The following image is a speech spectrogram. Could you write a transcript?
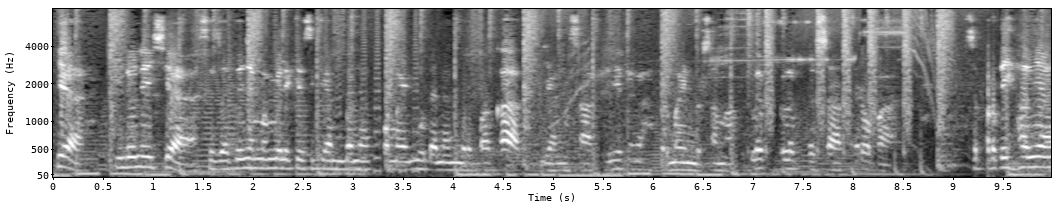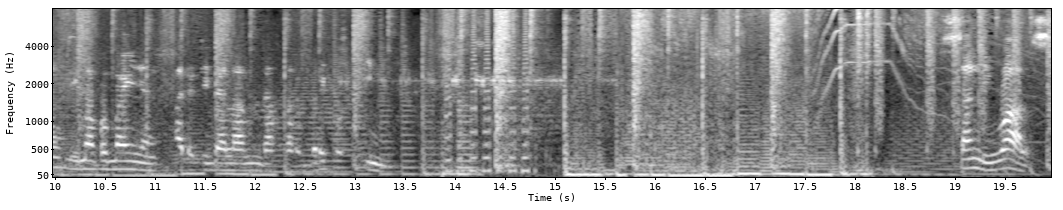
Ya, Indonesia sejatinya memiliki sekian banyak pemain muda dan berbakat yang saat ini tengah bermain bersama klub-klub besar Eropa. Seperti halnya lima pemain yang ada di dalam daftar berikut ini. Sandy Walsh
